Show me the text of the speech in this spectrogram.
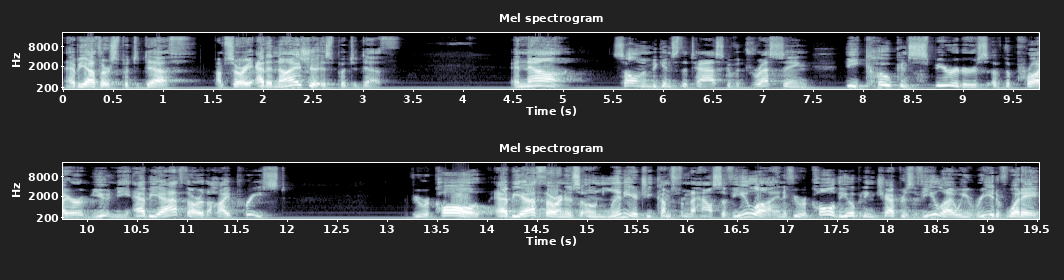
Abiathar is put to death. I'm sorry, Adonijah is put to death. And now Solomon begins the task of addressing the co-conspirators of the prior mutiny. Abiathar, the high priest. If you recall, Abiathar in his own lineage, he comes from the house of Eli. And if you recall the opening chapters of Eli, we read of what a,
